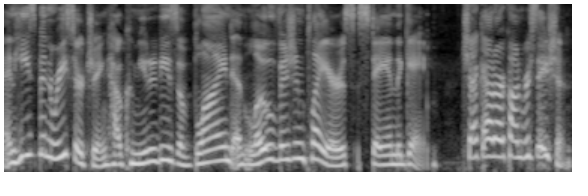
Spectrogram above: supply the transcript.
and he's been researching how communities of blind and low vision players stay in the game. Check out our conversation.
